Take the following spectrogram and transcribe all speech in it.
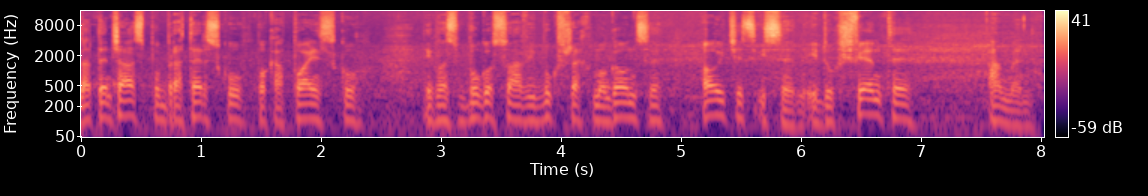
Na ten czas po bratersku, po kapłańsku, niech Was błogosławi Bóg Wszechmogący, Ojciec i Syn i Duch Święty. Amen.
